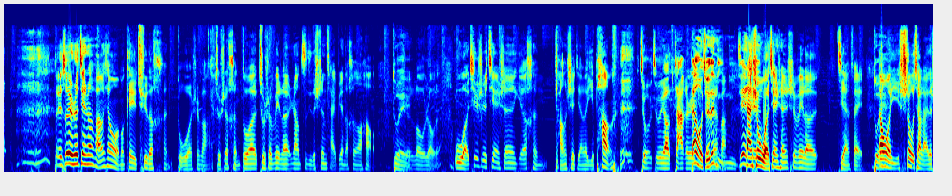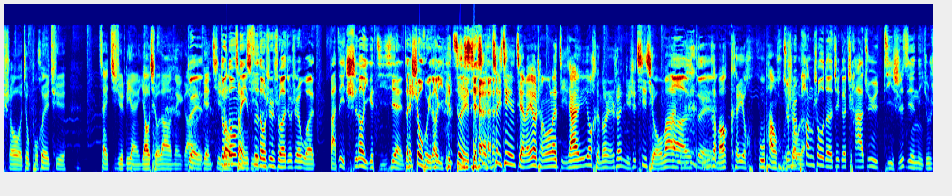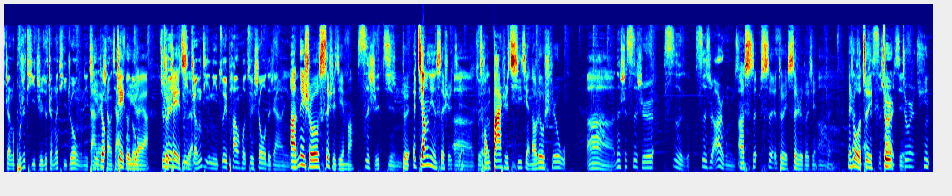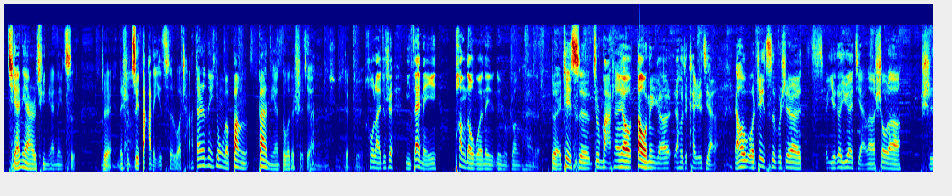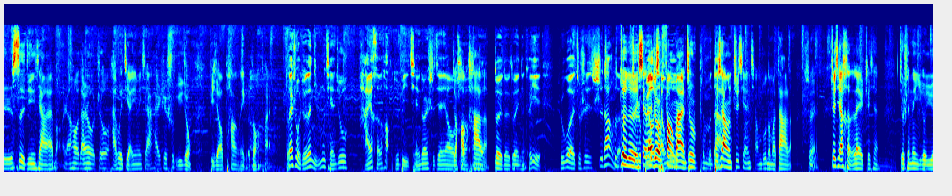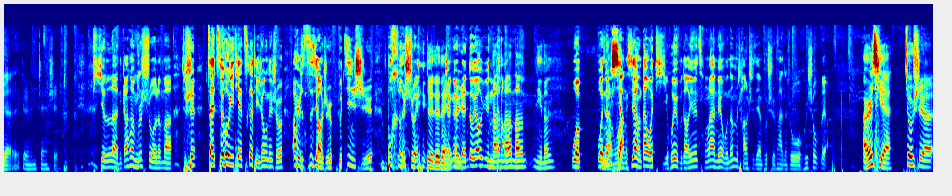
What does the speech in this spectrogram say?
对，所以说健身房像我们 gay 去的很多是吧？就是很多就是为了让自己的身材变得很好，是对，露肉的。我其实健身也很长时间了，一胖就就要扎根儿但我觉得你你健身，但是我健身是为了减肥。对当我一瘦下来的时候，我就不会去再继续练，要求到那个对练气肉。东东每次都是说，就是我把自己吃到一个极限，再瘦回到一个极。限。最最近减肥又成功了，底下有很多人说你是气球吗？对，你怎么可以忽胖忽瘦就是瘦？胖瘦的这个差距几十斤，你就是整个不是体脂，就整个体重，你大概上下这个月呀、就是这次你整体你最胖或最瘦的这样一个啊，那时候四十斤吗？四十斤，对，呃将近四十斤，啊，对，从八十七减到六十五啊，那是四十四个四十二公斤。啊，四四对四十多斤，啊对，那是我最就是，就是去前年还是去年那次，对，那是啊最大的一次落差，但是那用了半半年多的时间半，年的时间，对对，后来就是你再没胖到过那那种状态的，对，这次就是马上要到那个，然后就开始减了。然后我这次不是一个月减了，瘦了十四斤下来嘛。然后，但是我之后还会减，因为现在还是属于一种比较胖的一个状态。啊但是我觉得你目前就还很好，就比前一段时间要就好看了。对对对，嗯你可以如果就是适当的，对对对，现在就是放慢，就是不像之前强度那么大了。对，之前很累，之前嗯就是那一个月，真真是 拼了！你刚才不是说了吗？就是在最后一天测体重的时候，二十四小时不进食、不喝水，对对对，整个人都要晕能倒。能能，你能我我能想象，但我体会不到，因为从来没有那么长时间不吃饭的时候，我会受不了。而且就是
